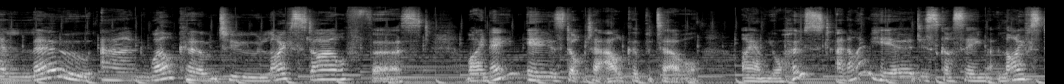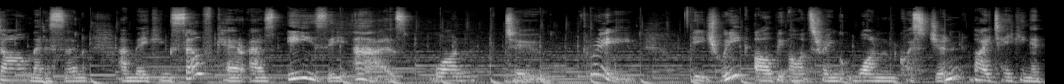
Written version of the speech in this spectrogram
Hello and welcome to Lifestyle First. My name is Dr. Alka Patel. I am your host, and I'm here discussing lifestyle medicine and making self care as easy as one, two, three. Each week, I'll be answering one question by taking a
